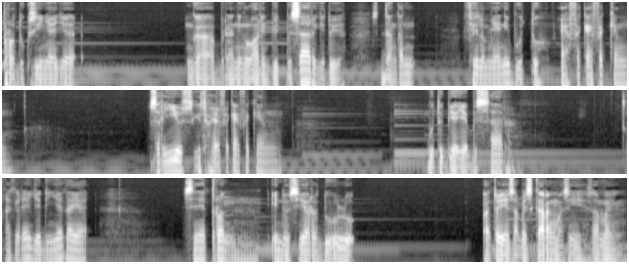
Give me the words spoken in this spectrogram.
produksinya aja nggak berani ngeluarin duit besar gitu ya. Sedangkan filmnya ini butuh efek-efek yang serius gitu efek-efek yang butuh biaya besar. Akhirnya jadinya kayak sinetron Indosiar dulu. Atau ya sampai sekarang masih sama yang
